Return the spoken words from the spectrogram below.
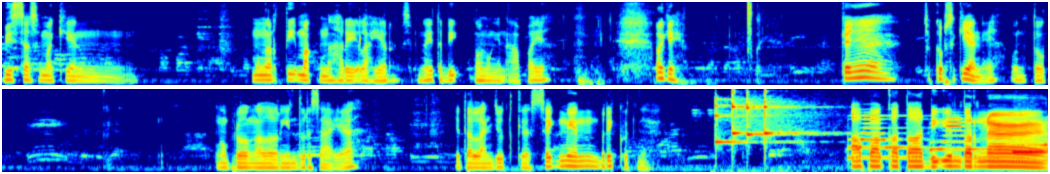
bisa semakin mengerti makna hari lahir. Sebenarnya tadi ngomongin apa ya? Oke. Okay. Kayaknya cukup sekian ya untuk ngobrol ngalor ngidur saya. Kita lanjut ke segmen berikutnya. Apa kata di internet?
